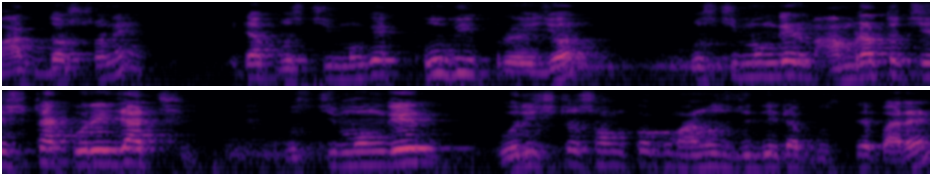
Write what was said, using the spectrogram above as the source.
মার্গদর্শনে, এটা পশ্চিমবঙ্গে খুবই প্রয়োজন। পশ্চিমবঙ্গের, আমরা তো চেষ্টা করে যাচ্ছি, পশ্চিমবঙ্গের গরিষ্ঠ সংখ্যক মানুষ যদি এটা বুঝতে পারেন,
